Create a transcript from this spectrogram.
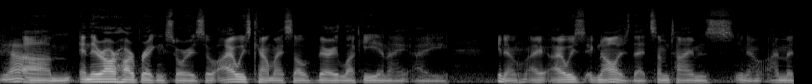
Yeah. Um, and there are heartbreaking stories. So I always count myself very lucky and I, I you know, I, I always acknowledge that sometimes, you know, I'm a,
